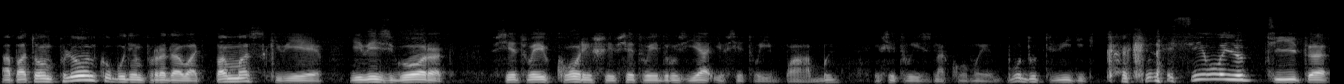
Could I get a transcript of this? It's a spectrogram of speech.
а потом пленку будем продавать по Москве и весь город. Все твои кореши, и все твои друзья, и все твои бабы, и все твои знакомые будут видеть, как насилуют Тита.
